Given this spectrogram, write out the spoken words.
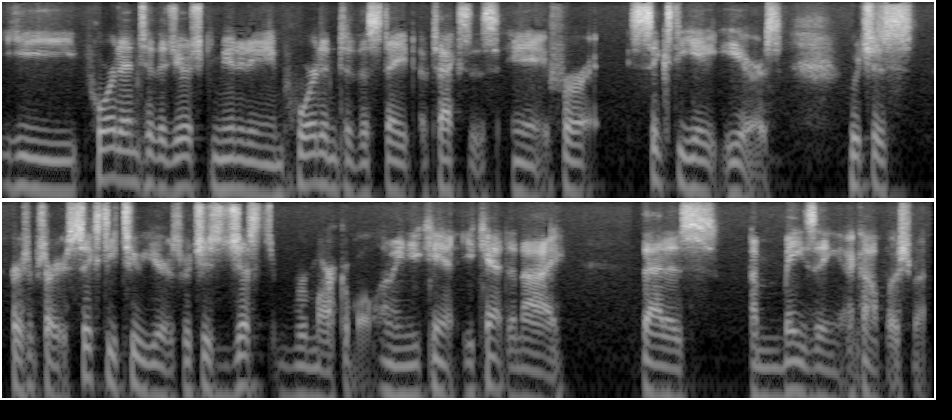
he poured into the Jewish community and poured into the state of Texas eh, for 68 years, which is, or I'm sorry, 62 years, which is just remarkable. I mean, you can't you can't deny that is amazing accomplishment.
